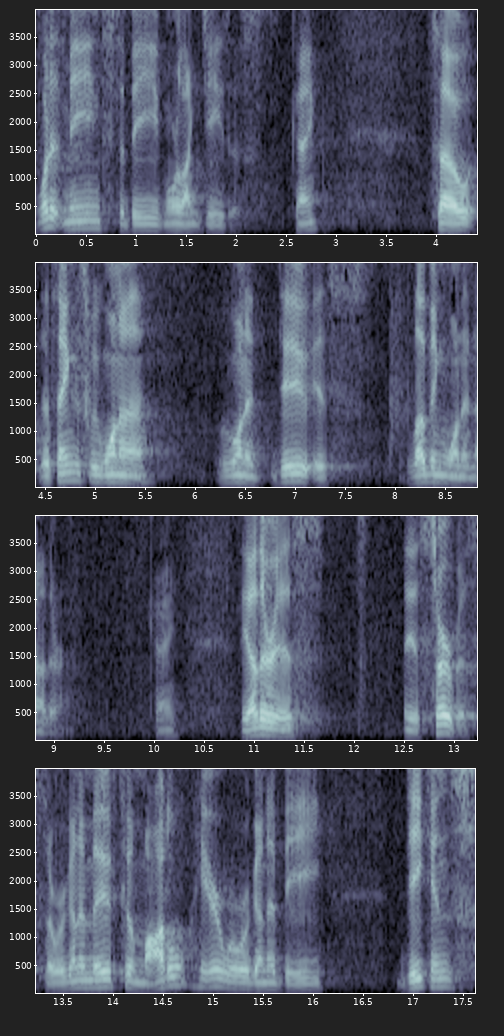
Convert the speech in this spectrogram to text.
what it means to be more like Jesus. Okay? So the things we want to we want to do is loving one another. Okay? The other is is service. So we're going to move to a model here where we're going to be deacons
